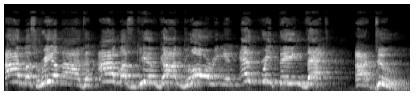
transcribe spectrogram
I must realize that I must give God glory in everything that I do.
